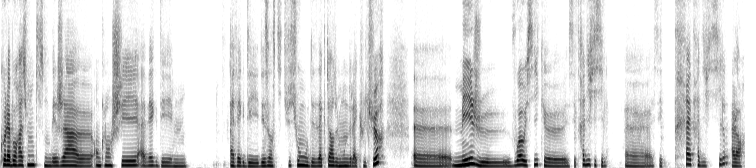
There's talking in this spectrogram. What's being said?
collaborations qui sont déjà, enclenchées avec des, mmh, avec des institutions ou des acteurs du monde de la culture. Mais je vois aussi que c'est très difficile. C'est très, très difficile. Alors,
